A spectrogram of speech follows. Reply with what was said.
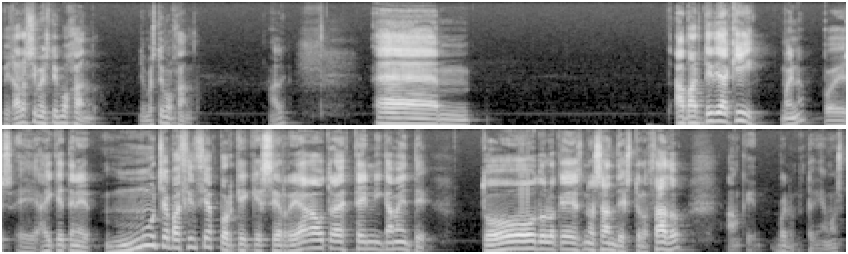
Fijaros si me estoy mojando. Yo me estoy mojando. ¿Vale? Em, a partir de aquí, bueno, pues eh, hay que tener mucha paciencia porque que se rehaga otra vez técnicamente todo lo que nos han destrozado, aunque, bueno, teníamos,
